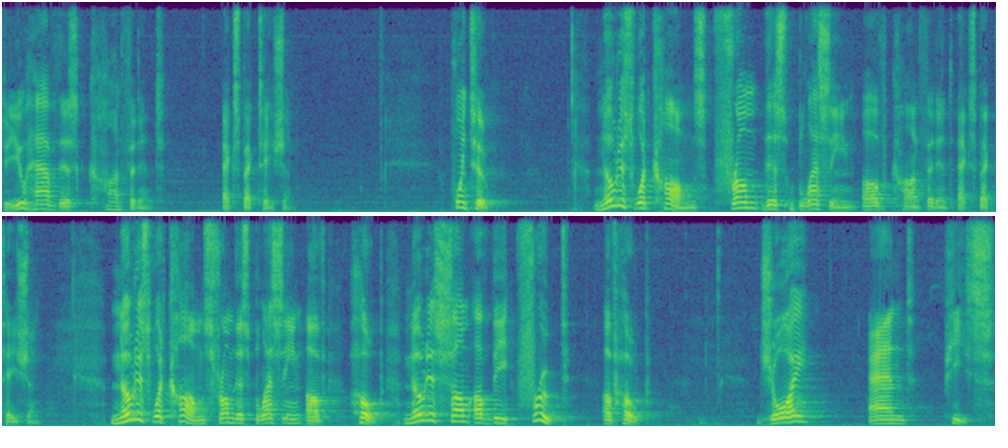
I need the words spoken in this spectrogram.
Do you have this confident expectation? Point two. Notice what comes from this blessing of confident expectation. Notice what comes from this blessing of hope. Notice some of the fruit of hope joy and peace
